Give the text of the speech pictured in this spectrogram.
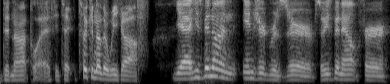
did not play. If he took took another week off. Yeah, he's been on injured reserve, so he's been out for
